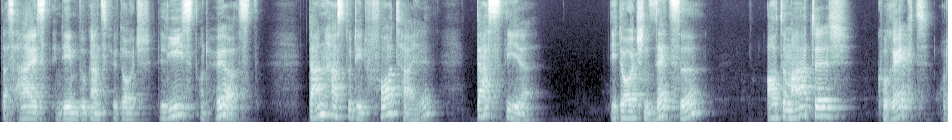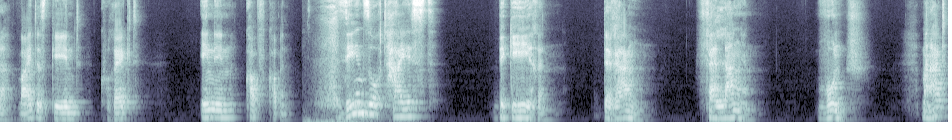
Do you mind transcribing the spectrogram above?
das heißt, indem du ganz viel Deutsch liest und hörst, dann hast du den Vorteil, dass dir die deutschen Sätze automatisch korrekt oder weitestgehend korrekt in den Kopf kommen. Sehnsucht heißt Begehren, Drang, Verlangen, Wunsch. Man hat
